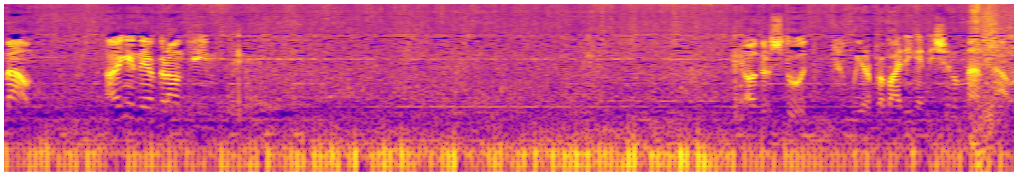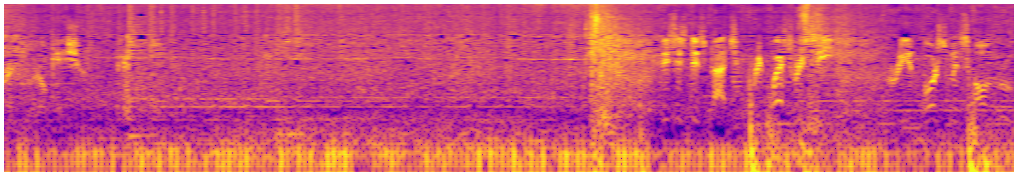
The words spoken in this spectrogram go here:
inbound. I am in there, ground team. Understood. We are providing additional manpower at your location. This is dispatch. Request received. Reinforcements en route.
